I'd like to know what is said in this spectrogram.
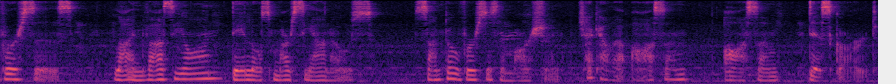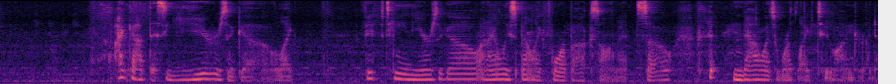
versus La Invasión de los Marcianos. Santo versus the Martian. Check out that awesome, awesome discard. I got this years ago, like 15 years ago, and I only spent like four bucks on it. So now it's worth like 200.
